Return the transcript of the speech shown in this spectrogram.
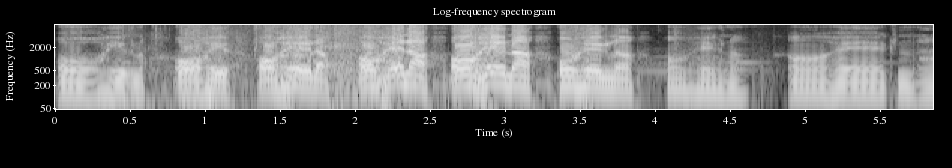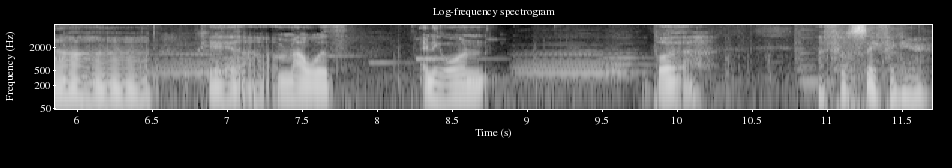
Oh. Oh, heck no. Oh, heck. Oh, heck no. Oh, heck no. Oh, heck no. Oh, heck no. Oh, heck no. Oh, heck no. Okay, I'm not with anyone, but I feel safe in here.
